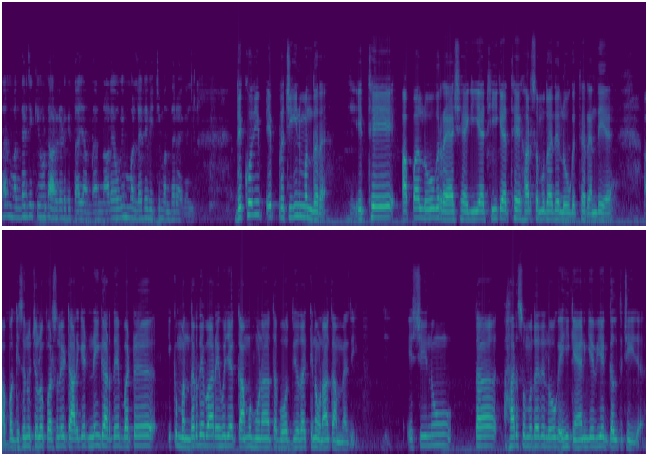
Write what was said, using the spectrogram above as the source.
ਸਰ ਮੰਦਿਰ 'ਚ ਕਿਉਂ ਟਾਰਗੇਟ ਕੀਤਾ ਜਾਂਦਾ? ਨਾਲੇ ਉਹ ਵੀ ਮੁਹੱਲੇ ਦੇ ਵਿੱਚ ਮੰਦਿਰ ਹੈਗਾ ਜੀ। ਦੇਖੋ ਜੀ ਇਹ ਪ੍ਰਾਚੀਨ ਮੰਦਿਰ ਹੈ। ਇੱਥੇ ਆਪਾਂ ਲੋਕ ਰੈਸ਼ ਹੈਗੀ ਹੈ ਠੀਕ ਹੈ ਇੱਥੇ ਹਰ ਸਮੁਦਾਇ ਦੇ ਲੋਕ ਇੱਥੇ ਰਹਿੰਦੇ ਹੈ। ਆਪਾਂ ਕਿਸੇ ਨੂੰ ਚਲੋ ਪਰਸਨਲੀ ਟਾਰਗੇਟ ਨਹੀਂ ਕਰਦੇ ਬਟ ਇੱਕ ਮੰਦਿਰ ਦੇ ਬਾਹਰ ਇਹੋ ਜਿਹਾ ਕੰਮ ਹੋਣਾ ਤਾਂ ਬਹੁਤ ਜ਼ਿਆਦਾ ਘਿਨਾਉਣਾ ਕੰਮ ਹੈ ਜੀ। ਇਸ ਚੀਜ਼ ਨੂੰ ਤਾਂ ਹਰ ਸਮੁਦਾਇ ਦੇ ਲੋਕ ਇਹੀ ਕਹਿਣਗੇ ਵੀ ਇਹ ਗਲਤ ਚੀਜ਼ ਹੈ।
